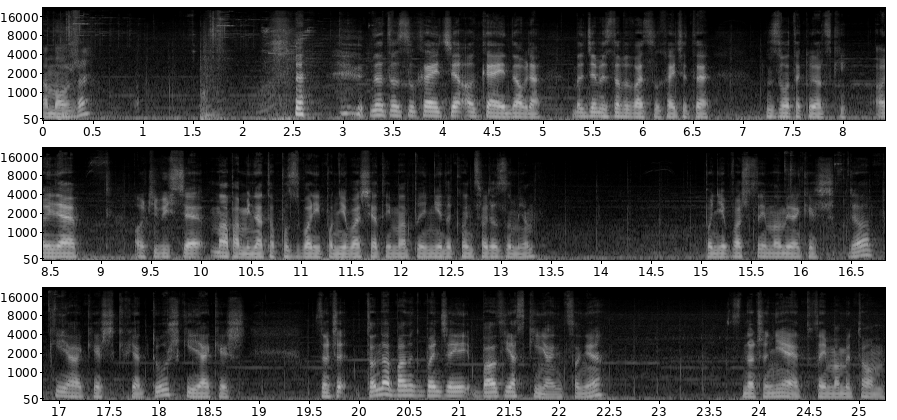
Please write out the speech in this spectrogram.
A może? no to słuchajcie, okej, dobra. Będziemy zdobywać, słuchajcie, te złote klocki. O ile oczywiście mapa mi na to pozwoli, ponieważ ja tej mapy nie do końca rozumiem. Ponieważ tutaj mamy jakieś kropki, jakieś kwiatuszki, jakieś... Znaczy, to na bank będzie bad jaskinia, co nie? Znaczy nie, tutaj mamy tą...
